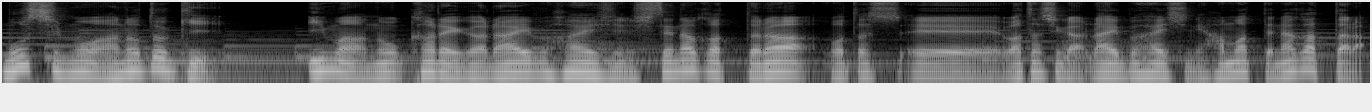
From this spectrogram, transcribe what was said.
もしもあの時、今の彼がライブ配信してなかったら、私、えー、私がライブ配信にハマってなかったら、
